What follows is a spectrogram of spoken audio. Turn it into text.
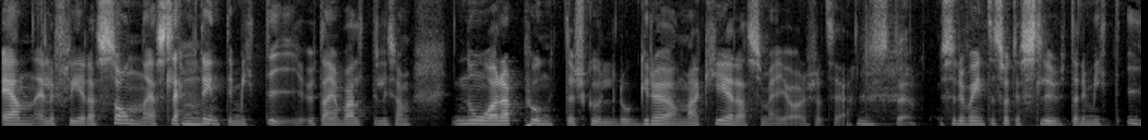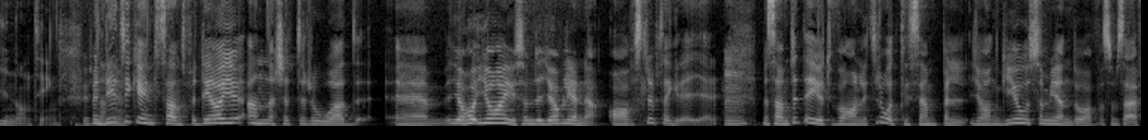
en eller flera sådana, jag släppte Mm. inte mitt i, utan jag alltid liksom, några punkter skulle då grönmarkeras som jag gör så att säga. Just det. Så det var inte så att jag slutade mitt i någonting. Men det tycker jag är intressant för det har ju annars ett råd, eh, jag, jag är ju som du, jag vill gärna avsluta grejer. Mm. Men samtidigt är ju ett vanligt råd, till exempel Jan Guillou som ju ändå, som så här,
